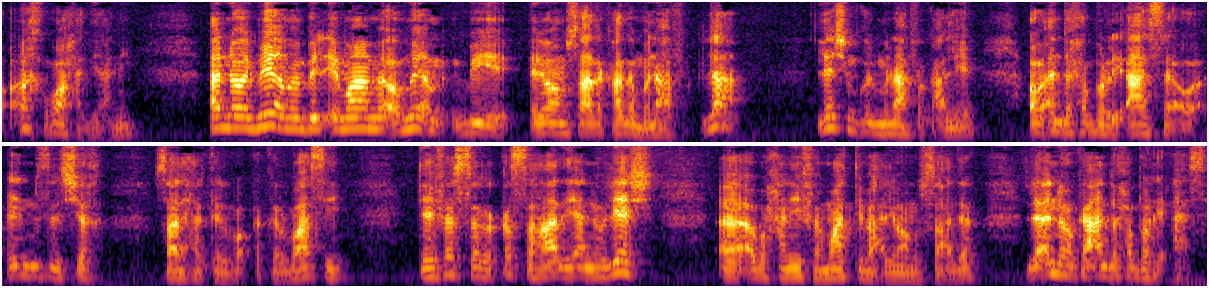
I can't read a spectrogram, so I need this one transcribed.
أخ واحد يعني. أنه اللي يؤمن بالإمامة أو يؤمن بالإمام الصادق هذا منافق. لا. ليش نقول منافق عليه؟ أو عنده حب الرئاسة أو مثل الشيخ صالح الكرباسي تفسر القصة هذه أنه ليش آه، أبو حنيفة ما اتبع الإمام الصادق؟ لأنه كان عنده حب الرئاسة.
